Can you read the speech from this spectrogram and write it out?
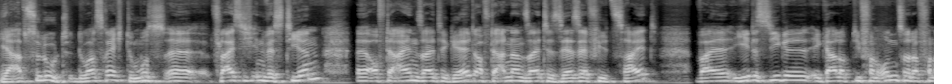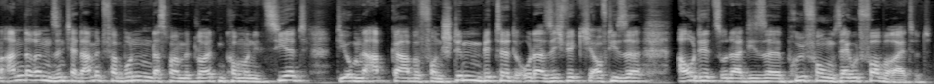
Ja, absolut. Du hast recht. Du musst äh, fleißig investieren. Äh, auf der einen Seite Geld, auf der anderen Seite sehr, sehr viel Zeit, weil jedes Siegel, egal ob die von uns oder von anderen, sind ja damit verbunden, dass man mit Leuten kommuniziert, die um eine Abgabe von Stimmen bittet oder sich wirklich auf diese Audits oder diese Prüfungen sehr gut vorbereitet.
